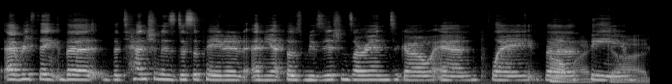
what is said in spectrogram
everything. The the tension is dissipated, and yet those musicians are in to go and play the oh my theme. God.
